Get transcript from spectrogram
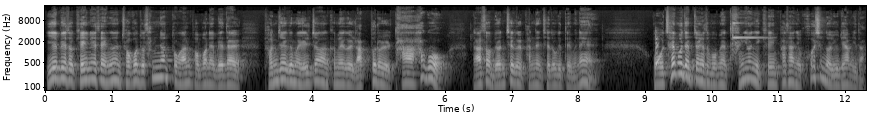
이에 비해서 개인회생은 적어도 3년 동안 법원에 매달 변제금의 일정한 금액을 납부를 다 하고 나서 면책을 받는 제도이기 때문에 뭐 채무자 입장에서 보면 당연히 개인 파산이 훨씬 더 유리합니다.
